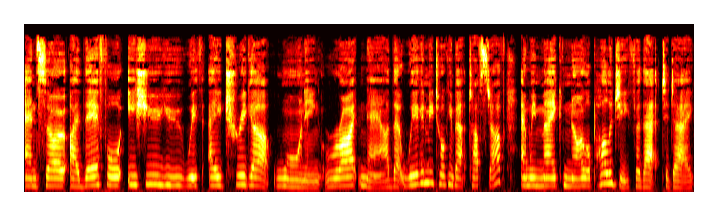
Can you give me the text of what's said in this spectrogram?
And so I therefore issue you with a trigger warning right now that we're going to be talking about tough stuff and we make no apology for that today.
